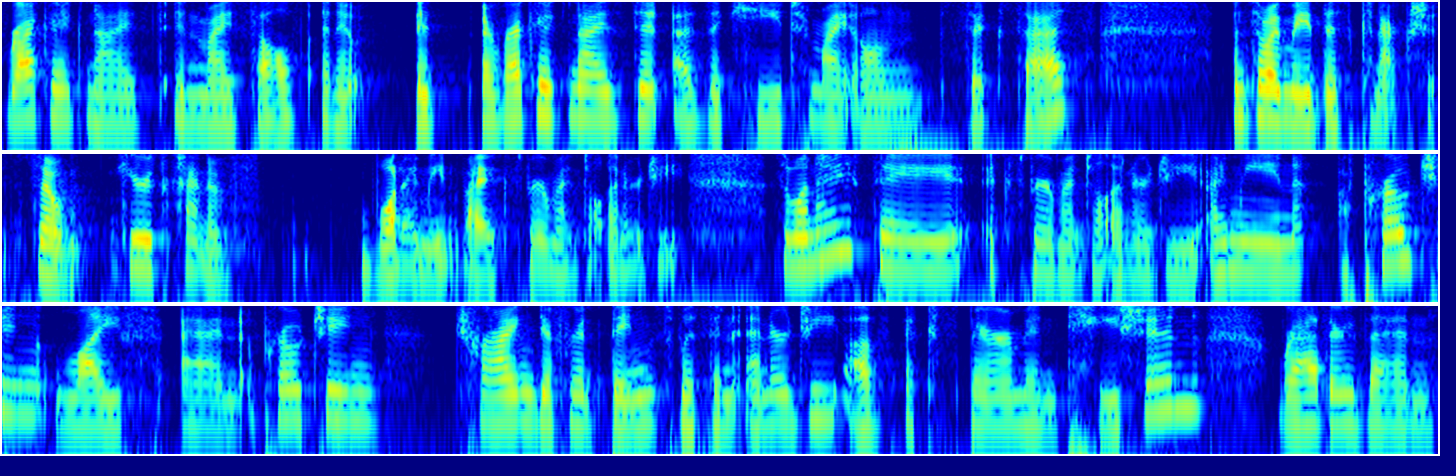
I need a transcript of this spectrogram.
recognized in myself and it it I recognized it as a key to my own success. And so I made this connection. So here's kind of what I mean by experimental energy. So, when I say experimental energy, I mean approaching life and approaching trying different things with an energy of experimentation rather than,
